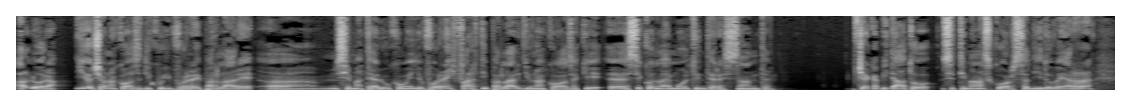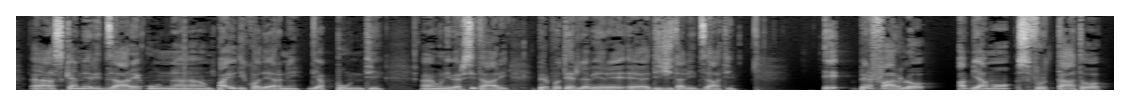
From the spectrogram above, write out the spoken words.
Allora, io c'è una cosa di cui vorrei parlare uh, insieme a te, Luca, o meglio, vorrei farti parlare di una cosa che uh, secondo me è molto interessante ci è capitato settimana scorsa di dover uh, scannerizzare un, un, paio di quaderni di appunti universitari per poterli avere digitalizzati. E per farlo abbiamo sfruttato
